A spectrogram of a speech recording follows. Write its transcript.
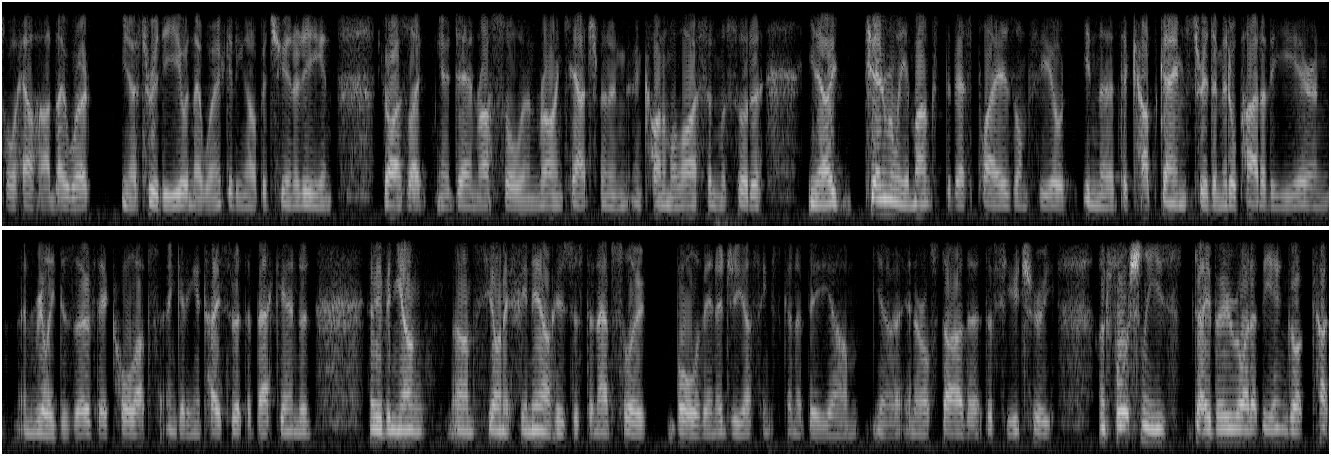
saw how hard they worked, you know, through the year when they weren't getting an opportunity, and guys like you know Dan Russell and Ryan Couchman and, and Connor were sort of, you know, generally amongst the best players on field in the, the cup games through the middle part of the year, and, and really deserve their call ups and getting a taste of it at the back end, and, and even young um, Sione Finau, who's just an absolute ball of energy, I think is going to be, um, you know, an NRL star of the, the future. He, unfortunately, his debut right at the end got cut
